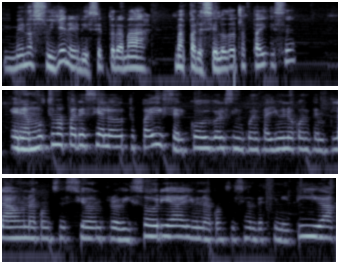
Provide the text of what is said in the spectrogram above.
menos sui generis, ¿cierto? Era más, más parecida a los de otros países era mucho más parecida a los otros países. El Código del 51 contemplaba una concesión provisoria y una concesión definitiva.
